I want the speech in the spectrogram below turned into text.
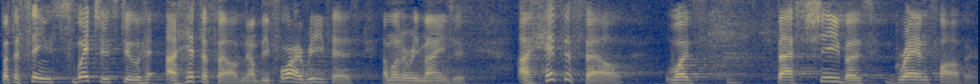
But the scene switches to Ahithophel. Now, before I read this, I want to remind you Ahithophel was Bathsheba's grandfather.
